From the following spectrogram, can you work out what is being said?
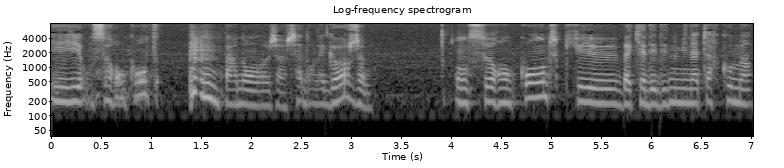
Et on se rend compte, pardon, j'ai un chat dans la gorge. On se rend compte bah, qu'il y a des dénominateurs communs,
